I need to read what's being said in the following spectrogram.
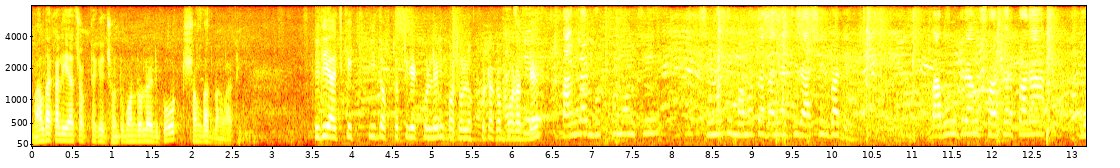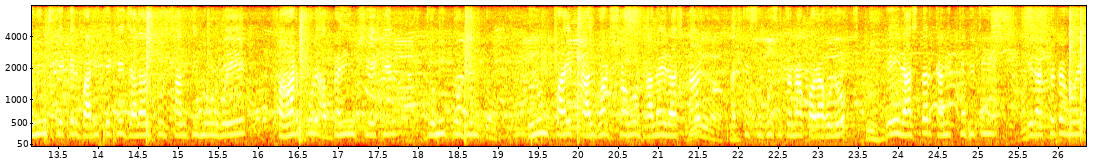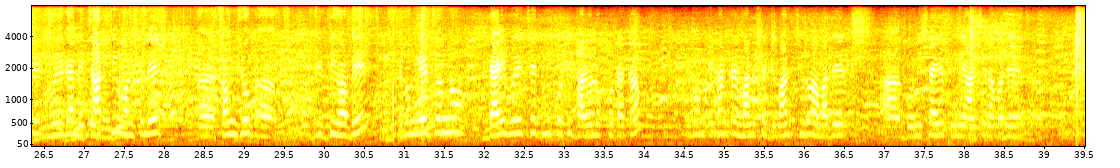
মালদা কালিয়াচক থেকে ঝন্টু মণ্ডলের রিপোর্ট সংবাদ বাংলা টিভি। দিদি আজকে কি দপ্তর থেকে করলেন? কত লক্ষ টাকা বরাদ্দে? বাংলার মুখ্যমন্ত্রী শ্রীমতী মমতা ব্যানার্জির আশীর্বাদে বামুনগ্রাম সরকারপাড়া মুনিম শেখের বাড়ি থেকে জালালপুর শান্তি মোড় হয়ে পাহাড়পুর আব্রাহিম শেখের জমি পর্যন্ত। হিউম পাইপ কালভার্ট সহ ঢালাই রাস্তার আজকে শুভ সূচনা করা হলো। এই রাস্তার কানেক্টিভিটি এই রাস্তাটা হয়ে হয়ে গেলে চারটি অঞ্চলের সংযোগ বৃদ্ধি হবে এবং এর জন্য ব্যয় হয়েছে দুই কোটি বারো লক্ষ টাকা এবং এখানকার মানুষের ডিমান্ড ছিল আমাদের গনি সাহেব, উনি আছেন আমাদের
